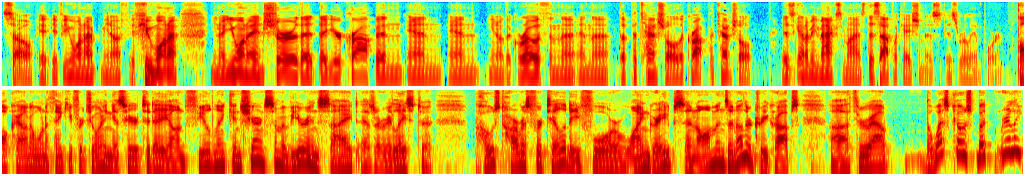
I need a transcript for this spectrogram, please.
So if you want to you know if, if you want to you know you want to ensure that that your crop and and and you know the growth and the and the the potential the crop potential is going to be maximized. This application is is really important. Paul Crout, I want to thank you for joining us here today on FieldLink and sharing some of your insight as it relates to post harvest fertility for wine grapes and almonds and other tree crops uh, throughout the West Coast, but really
